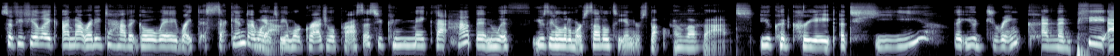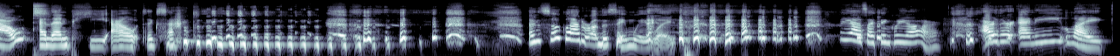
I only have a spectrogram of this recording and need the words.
So if you feel like I'm not ready to have it go away right this second, I want it to be a more gradual process, you can make that happen with using a little more subtlety in your spell. I love that. You could create a tea that you drink And then pee out. and then pee out. Exactly. I'm so glad we're on the same wavelength. yes, I think we are. Are there any like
